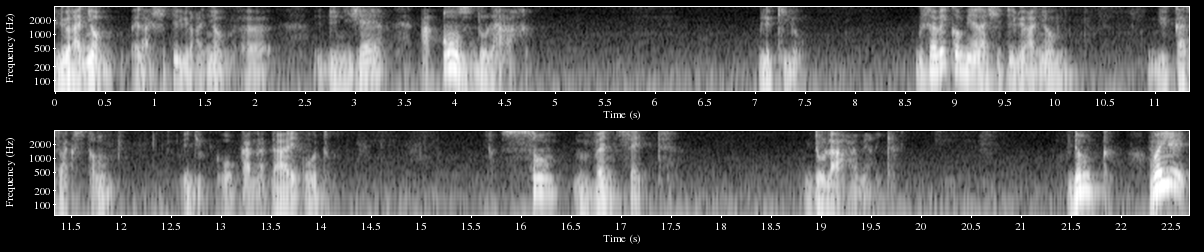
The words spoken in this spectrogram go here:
l'uranium, elle a acheté l'uranium euh, du Niger à 11 dollars le kilo. Vous savez combien elle a acheté l'uranium du Kazakhstan et du, au Canada et autres? 127 dollars américains. Donc, voyez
